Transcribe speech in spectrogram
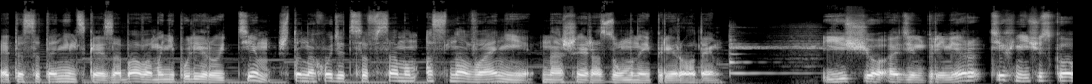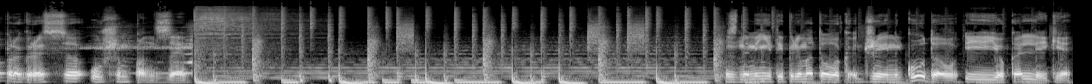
Эта сатанинская забава манипулирует тем, что находится в самом основании нашей разумной природы. Еще один пример технического прогресса у шимпанзе. Знаменитый приматолог Джейн Гудал и ее коллеги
